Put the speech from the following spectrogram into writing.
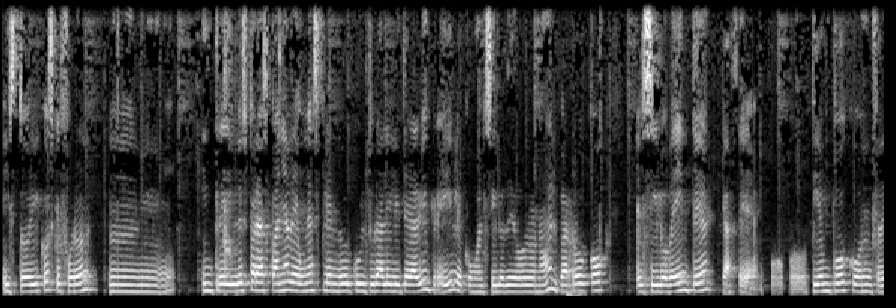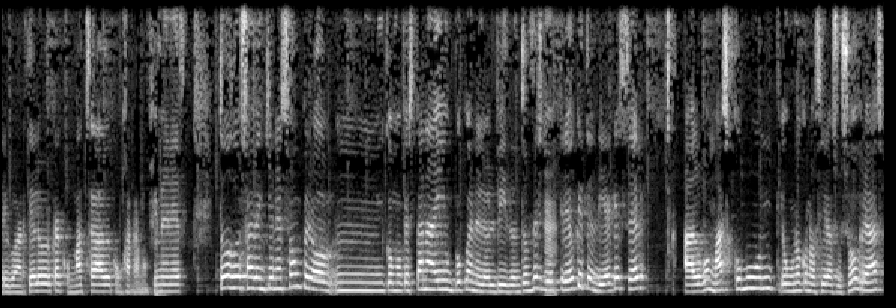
históricos que fueron mm, increíbles para España de un esplendor cultural y literario increíble, como el siglo de oro, ¿no? El barroco, el siglo XX, que hace poco tiempo, con Federico García Lorca, con Machado, con Juan Ramón Jiménez. Todos saben quiénes son, pero mmm, como que están ahí un poco en el olvido. Entonces yo creo que tendría que ser algo más común, que uno conociera sus obras,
